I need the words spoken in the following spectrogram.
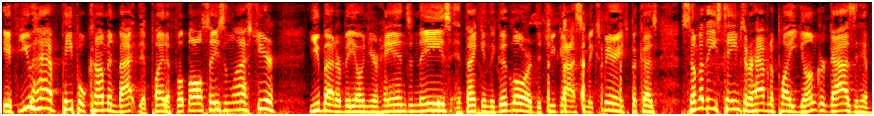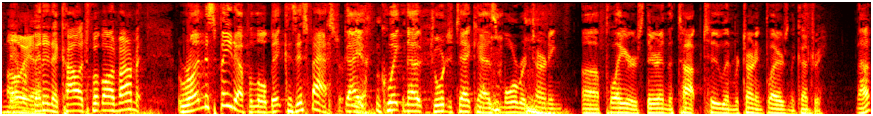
If you have people coming back that played a football season last year, you better be on your hands and knees and thanking the good Lord that you got some experience because some of these teams that are having to play younger guys that have oh, never yeah. been in a college football environment, run the speed up a little bit because it's faster. Guys, quick note: Georgia Tech has more returning uh, players. They're in the top two in returning players in the country. I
